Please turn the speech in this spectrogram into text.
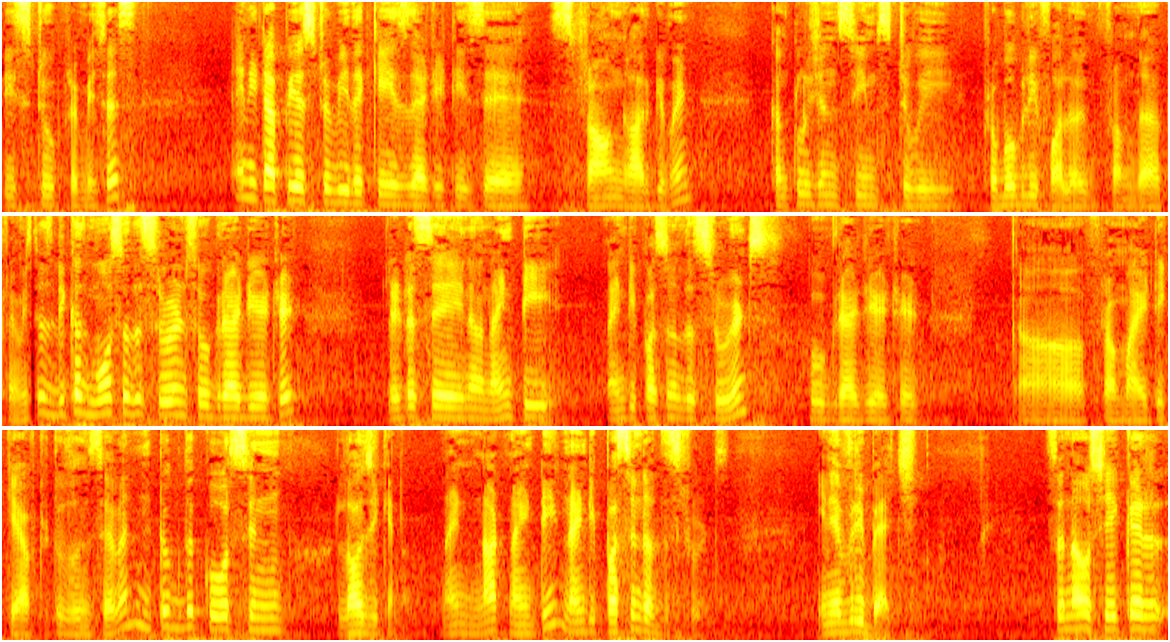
these two premises. And it appears to be the case that it is a strong argument. Conclusion seems to be probably following from the premises because most of the students who graduated let us say you know 90 90 percent of the students who graduated uh, from IITK after 2007 took the course in logic and not 90 90 percent of the students in every batch. So now Shekhar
